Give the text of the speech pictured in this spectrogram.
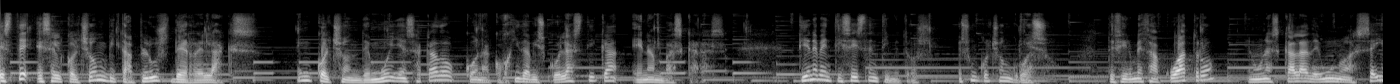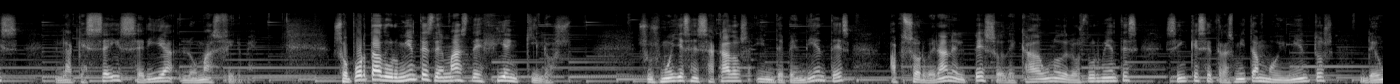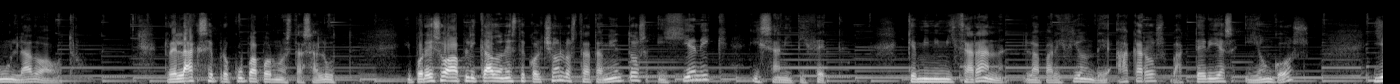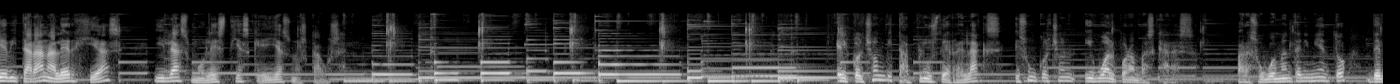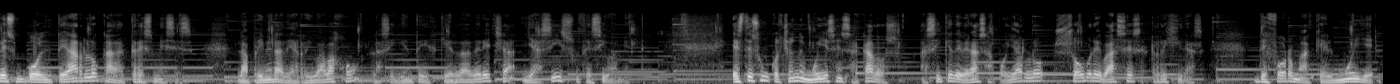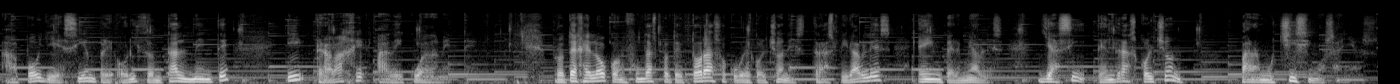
Este es el colchón VitaPlus de Relax, un colchón de muelle ensacado con acogida viscoelástica en ambas caras. Tiene 26 centímetros, es un colchón grueso, de firmeza 4 en una escala de 1 a 6, en la que 6 sería lo más firme. Soporta durmientes de más de 100 kilos. Sus muelles ensacados independientes absorberán el peso de cada uno de los durmientes sin que se transmitan movimientos de un lado a otro. Relax se preocupa por nuestra salud y por eso ha aplicado en este colchón los tratamientos Hygienic y Saniticet, que minimizarán la aparición de ácaros, bacterias y hongos y evitarán alergias y las molestias que ellas nos causan. El colchón Vita Plus de Relax es un colchón igual por ambas caras. Para su buen mantenimiento debes voltearlo cada tres meses la primera de arriba abajo, la siguiente de izquierda a derecha y así sucesivamente. Este es un colchón de muelles ensacados, así que deberás apoyarlo sobre bases rígidas, de forma que el muelle apoye siempre horizontalmente y trabaje adecuadamente. Protégelo con fundas protectoras o cubrecolchones transpirables e impermeables y así tendrás colchón para muchísimos años.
